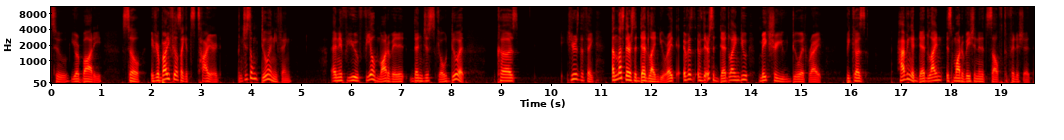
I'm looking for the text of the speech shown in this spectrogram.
to your body. So if your body feels like it's tired, then just don't do anything. And if you feel motivated, then just go do it. Cause here's the thing: unless there's a deadline due, right? If it's, if there's a deadline due, make sure you do it right, because having a deadline is motivation in itself to finish it.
